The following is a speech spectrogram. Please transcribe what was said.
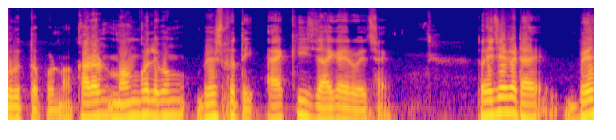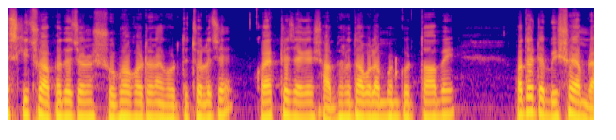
গুরুত্বপূর্ণ, কারণ মঙ্গল এবং বৃহস্পতি একই জায়গায় রয়েছে। তো এই জায়গাটায় বেশ কিছু আপনাদের জন্য শুভ ঘটনা ঘটতে চলেছে। কয়েকটা জায়গায় সাবধানতা অবলম্বন করতে হবে। প্রত্যেকটা বিষয় আমরা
